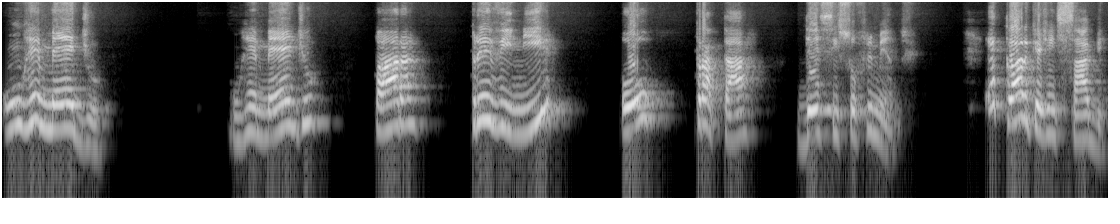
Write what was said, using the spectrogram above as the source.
um remédio, um remédio para prevenir ou tratar desses sofrimentos. É claro que a gente sabe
